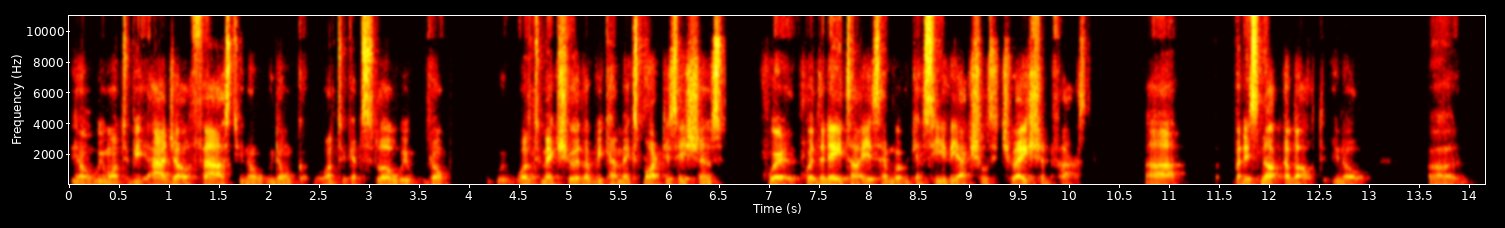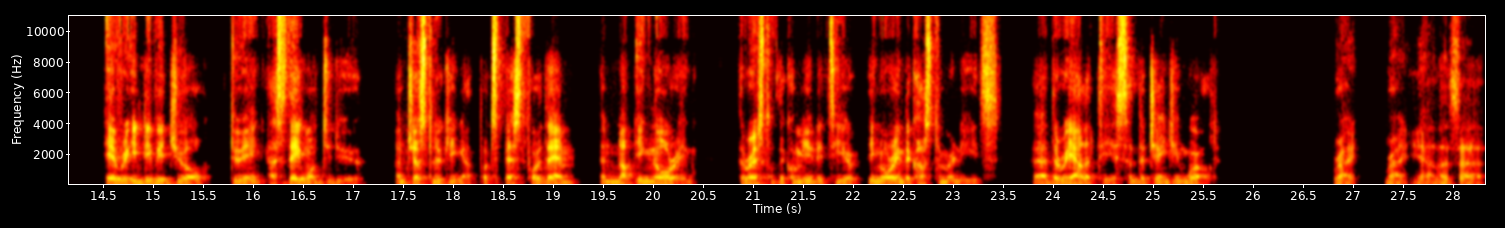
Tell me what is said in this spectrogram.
you know we want to be agile fast you know we don't want to get slow we don't we want to make sure that we can make smart decisions where where the data is and where we can see the actual situation fast uh, but it's not about you know uh, every individual doing as they want to do and just looking at what's best for them and not ignoring the rest of the community ignoring the customer needs uh, the realities and the changing world Right, right. Yeah, that's a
